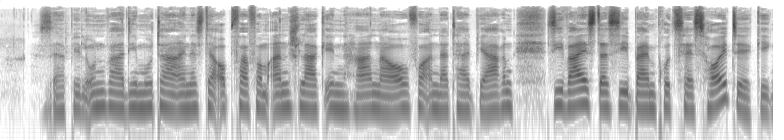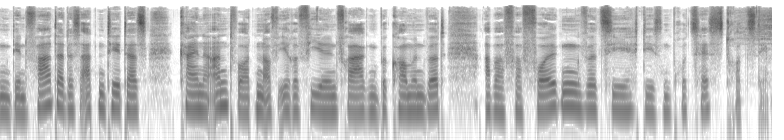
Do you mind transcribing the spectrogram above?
Serpil Unvar, die Mutter eines der Opfer vom Anschlag in Hanau vor anderthalb Jahren. Sie weiß, dass sie beim Prozess heute gegen den Vater des Attentäters keine Antworten auf ihre vielen Fragen bekommen wird, aber verfolgen wird sie diesen Prozess trotzdem.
